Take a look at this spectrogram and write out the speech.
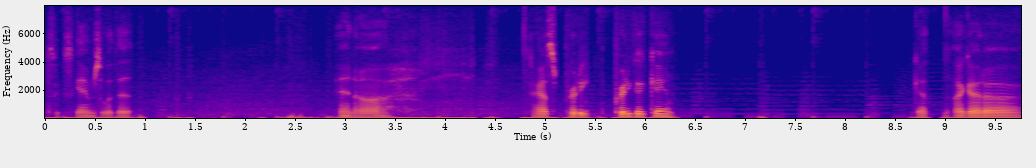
six games with it. And uh got some pretty pretty good game. Got I got uh,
